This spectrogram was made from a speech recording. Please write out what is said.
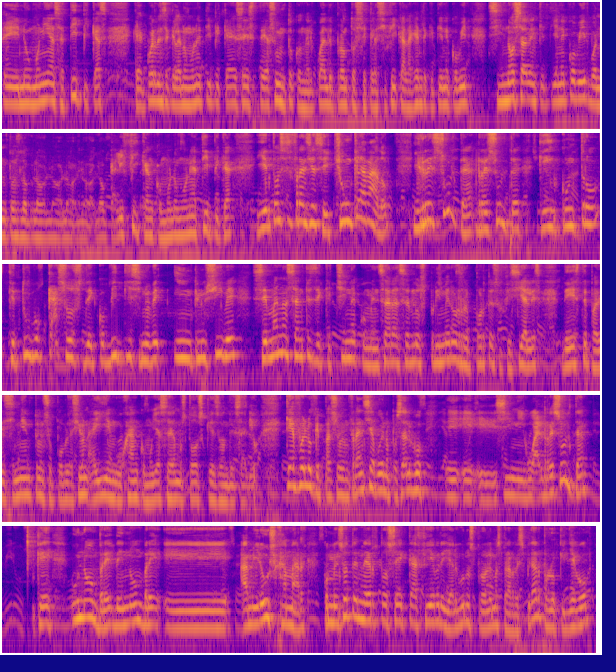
eh, neumonías atípicas, que acuérdense que la neumonía típica es este asunto con el cual de pronto se clasifica a la gente que tiene COVID. Si no saben que tiene COVID, bueno, entonces lo, lo- lo- lo- califican como neumonía típica. Y entonces Francia se echó un clavado y resulta, resulta que encontró que tuvo casos de COVID-19 inclusive semanas antes de que China comenzara a hacer los primeros reportes oficiales de este padecimiento en su población ahí en Wuhan, como ya sabemos todos que es donde salió. ¿Qué fue lo que pasó en Francia? Bueno, pues algo eh, eh, eh, sin igual resulta que un hombre de nombre eh, Amirush Hamar comenzó a tener tos seca, fiebre y algunos problemas para respirar, por lo que llegó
